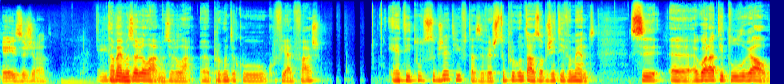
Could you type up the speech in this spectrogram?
é exagerado. Está bem, mas olha lá, mas olha lá, a pergunta que o, que o Fialho faz é a título subjetivo, estás a ver? Se tu perguntares objetivamente se eh, agora a título legal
